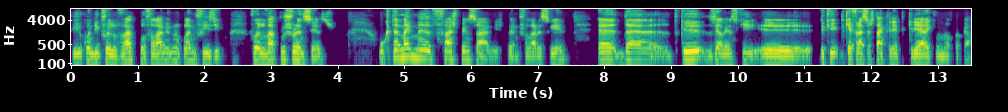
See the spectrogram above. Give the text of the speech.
e quando digo foi levado, estou a falar mesmo no plano físico, foi levado pelos franceses, o que também me faz pensar, e podemos falar a seguir, da, de que Zelensky, uh, de, que, de, que, a França está a querer criar aqui um novo papel.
